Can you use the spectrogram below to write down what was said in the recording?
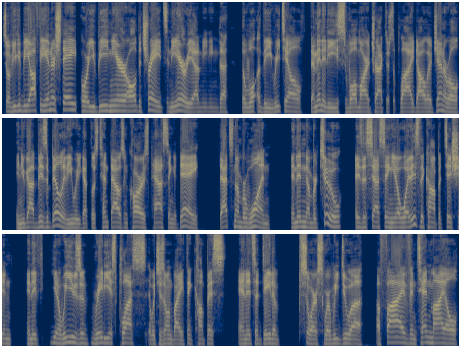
So if you could be off the interstate or you be near all the trades in the area meaning the the the retail amenities, Walmart, Tractor Supply, Dollar General, and you got visibility where you got those 10,000 cars passing a day, that's number 1. And then number 2 is assessing, you know, what is the competition and if, you know, we use a Radius Plus, which is owned by I think Compass, and it's a data source where we do a a 5 and 10 mile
